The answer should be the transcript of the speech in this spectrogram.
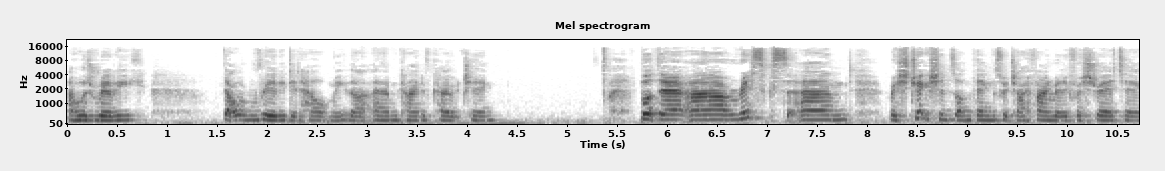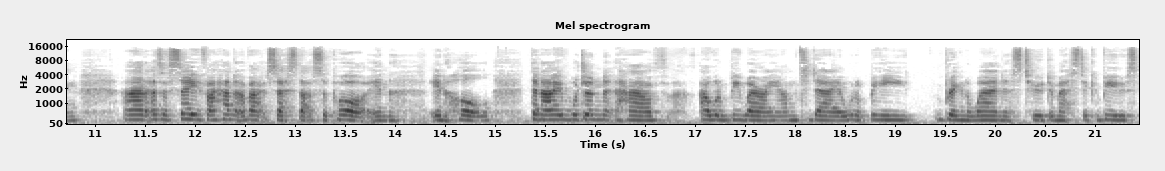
I was really, that really did help me, that um, kind of coaching. But there are risks and restrictions on things which I find really frustrating. And as I say, if I hadn't have accessed that support in in Hull, then I wouldn't have, I wouldn't be where I am today. I wouldn't be bringing awareness to domestic abuse.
